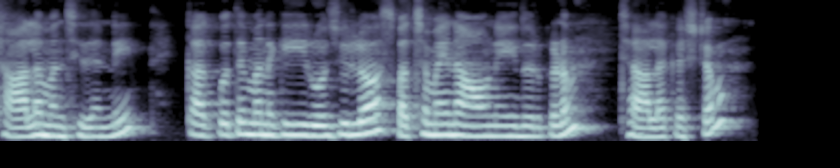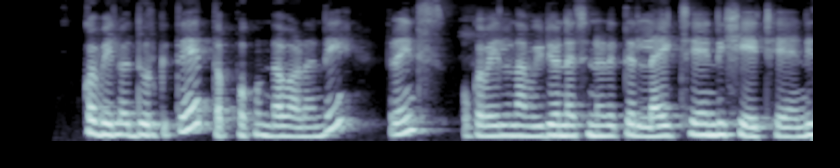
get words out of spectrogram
చాలా మంచిదండి. కాకపోతే మనకి ఈ రోజుల్లో స్వచ్ఛమైన ఆవు నెయ్యి దొరకడం చాలా కష్టం. ఒకవేళ దొరికితే తప్పకుండా వాడండి. ఫ్రెండ్స్ ఒకవేళ నా వీడియో నచ్చినట్లయితే లైక్ చేయండి షేర్ చేయండి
